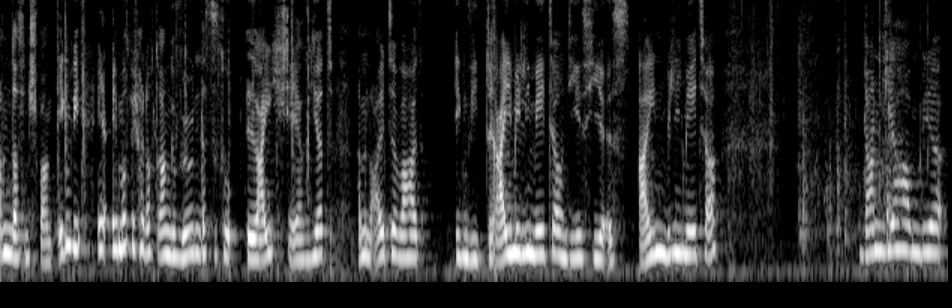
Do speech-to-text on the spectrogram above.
Anders entspannt. Irgendwie, ich, ich, muss mich halt noch dran gewöhnen, dass es so leicht reagiert. Weil mein alte war halt irgendwie 3 mm und die hier ist 1 mm. Dann hier haben wir.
